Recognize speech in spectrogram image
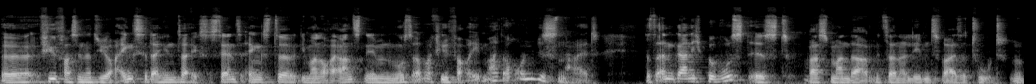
Äh, vielfach sind natürlich auch Ängste dahinter, Existenzängste, die man auch ernst nehmen muss, aber vielfach eben halt auch Unwissenheit. Dass einem gar nicht bewusst ist, was man da mit seiner Lebensweise tut, ne,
